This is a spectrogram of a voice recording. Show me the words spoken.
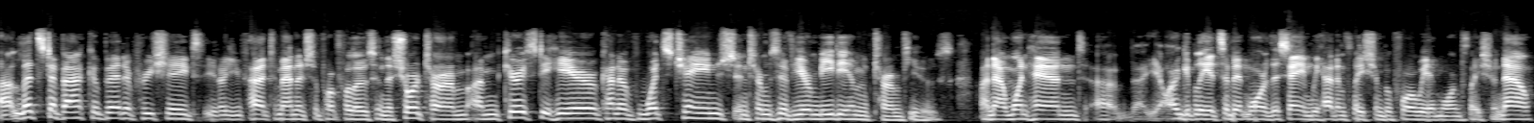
Uh, let's step back a bit. Appreciate you know you've had to manage the portfolios in the short term. I'm curious to hear kind of what's changed in terms of your medium-term views. On uh, one hand, uh, arguably it's a bit more of the same. We had inflation before, we had more inflation now.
